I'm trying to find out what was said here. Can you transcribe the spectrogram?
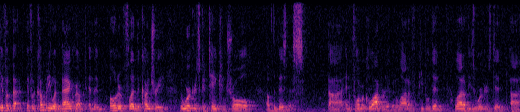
if, a, if a company went bankrupt and the owner fled the country, the workers could take control of the business uh, and form a cooperative, and a lot of people did. A lot of these workers did uh,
